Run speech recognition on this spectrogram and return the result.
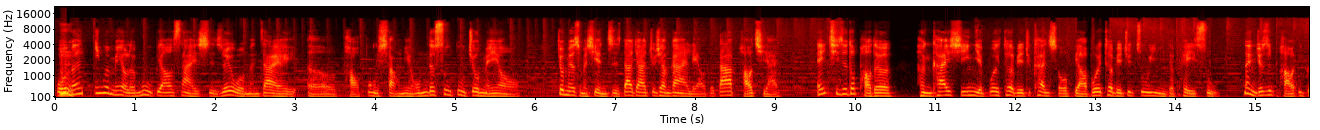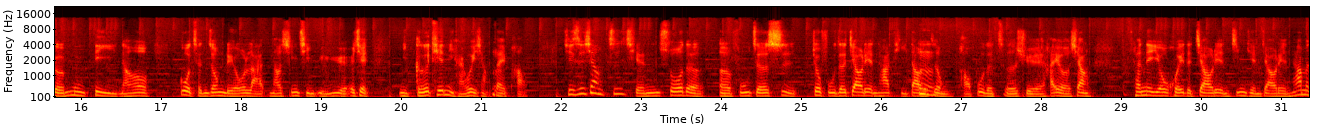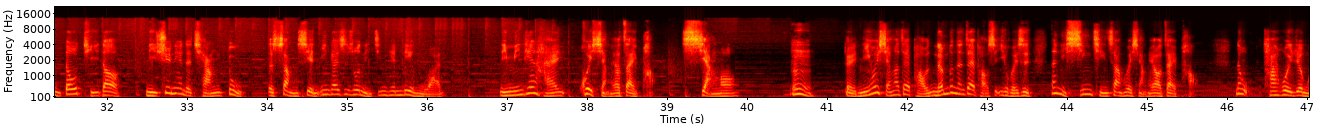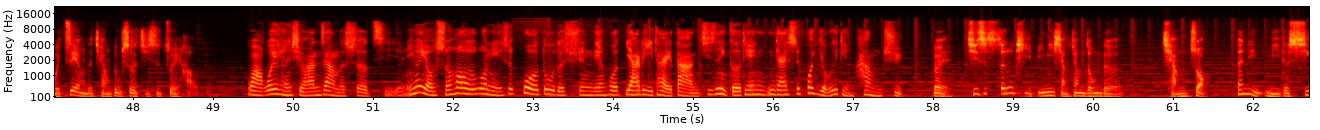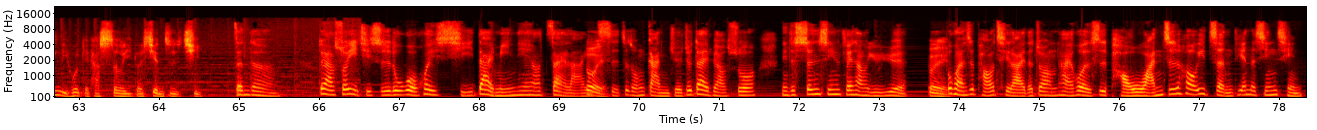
我们因为没有了目标赛事，所以我们在呃跑步上面，我们的速度就没有就没有什么限制。大家就像刚才聊的，大家跑起来，哎，其实都跑得很开心，也不会特别去看手表，不会特别去注意你的配速。那你就是跑一个目的，然后过程中浏览，然后心情愉悦，而且你隔天你还会想再跑。其实像之前说的，呃，福泽士就福泽教练他提到的这种跑步的哲学，还有像。川内优辉的教练金田教练，他们都提到，你训练的强度的上限，应该是说你今天练完，你明天还会想要再跑，想哦，嗯，对，你会想要再跑，能不能再跑是一回事，那你心情上会想要再跑，那他会认为这样的强度设计是最好的。哇，我也很喜欢这样的设计，因为有时候如果你是过度的训练或压力太大，其实你隔天应该是会有一点抗拒。对，其实身体比你想象中的强壮，但你你的心里会给他设一个限制器，真的，对啊，所以其实如果会期待明天要再来一次，这种感觉就代表说你的身心非常愉悦，对，不管是跑起来的状态，或者是跑完之后一整天的心情，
